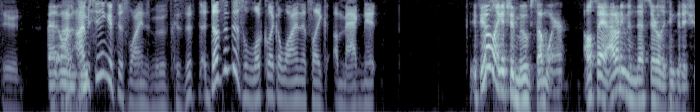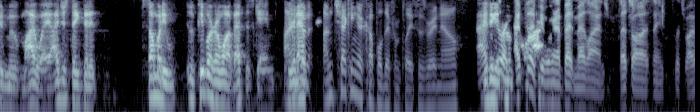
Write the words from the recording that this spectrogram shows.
dude. I'm, I'm, seeing if this line's moved because this doesn't this look like a line that's like a magnet. It feels like it should move somewhere. I'll say I don't even necessarily think that it should move my way. I just think that it somebody the people are going to want to bet this game. I'm, gonna have... I'm checking a couple different places right now. I feel like I feel like people are going to bet Mad Lions. That's all I think. That's why.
